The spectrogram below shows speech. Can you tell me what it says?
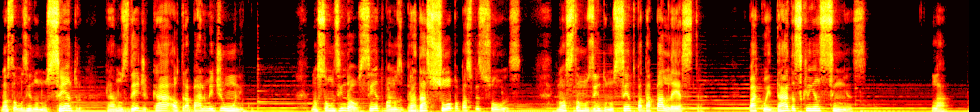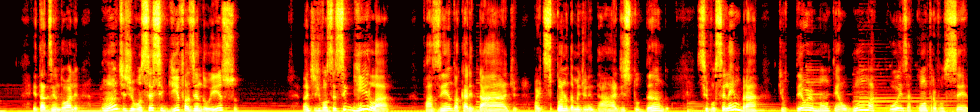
nós estamos indo no centro para nos dedicar ao trabalho mediúnico nós estamos indo ao centro para dar sopa para as pessoas. Nós estamos indo no centro para dar palestra, para cuidar das criancinhas. Lá. Ele está dizendo: olha, antes de você seguir fazendo isso, antes de você seguir lá, fazendo a caridade, participando da mediunidade, estudando, se você lembrar que o teu irmão tem alguma coisa contra você,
